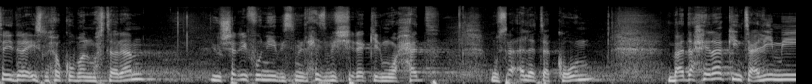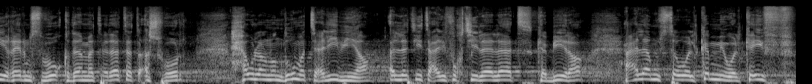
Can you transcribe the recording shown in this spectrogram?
السيد رئيس الحكومة المحترم يشرفني باسم الحزب الاشتراكي الموحد مساءلتكم بعد حراك تعليمي غير مسبوق دام ثلاثة أشهر حول المنظومة التعليمية التي تعرف اختلالات كبيرة على مستوى الكم والكيف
